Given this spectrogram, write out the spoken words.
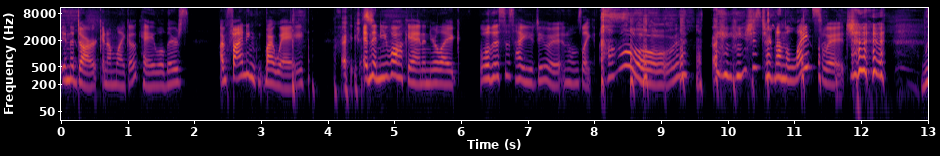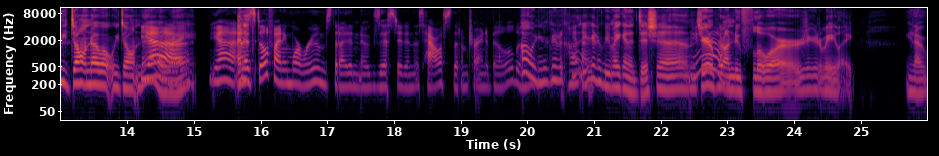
in the dark, and I'm like, okay, well, there's, I'm finding my way. Right. And then you walk in and you're like, well, this is how you do it. And I was like, oh, you just turned on the light switch. we don't know what we don't know, yeah. right? Yeah. And, And I'm it's- still finding more rooms that I didn't know existed in this house that I'm trying to build. And Oh, and you're gonna call, Yeah. you're gonna be making additions. You're gonna put on new floors. You're gonna be like, you know,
